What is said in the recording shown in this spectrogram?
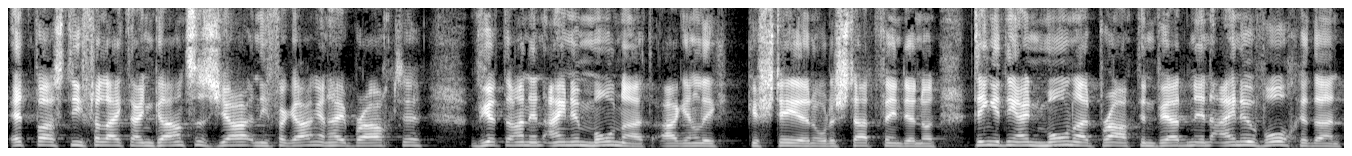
Etwas, die vielleicht ein ganzes Jahr in die Vergangenheit brauchte, wird dann in einem Monat eigentlich gestehen oder stattfinden. Und Dinge, die einen Monat brauchten, werden in einer Woche dann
